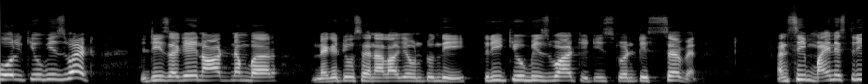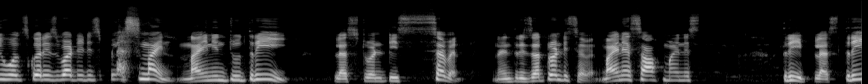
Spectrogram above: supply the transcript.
whole cube is what it is again odd number negative sign అలాగే ఉంటుంది. Three cube is what it is twenty seven and see minus three whole square is what it is plus nine nine into three plus twenty seven nine three జార్ twenty seven minus of minus three plus three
